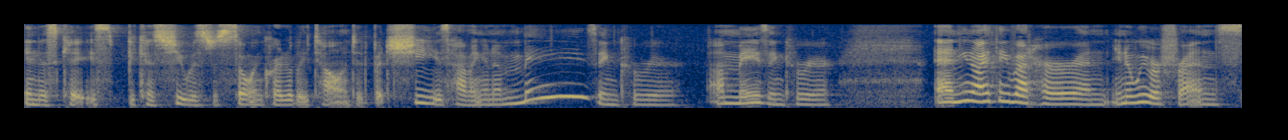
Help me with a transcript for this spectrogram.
in this case because she was just so incredibly talented. But she is having an amazing career, amazing career. And, you know, I think about her and, you know, we were friends.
